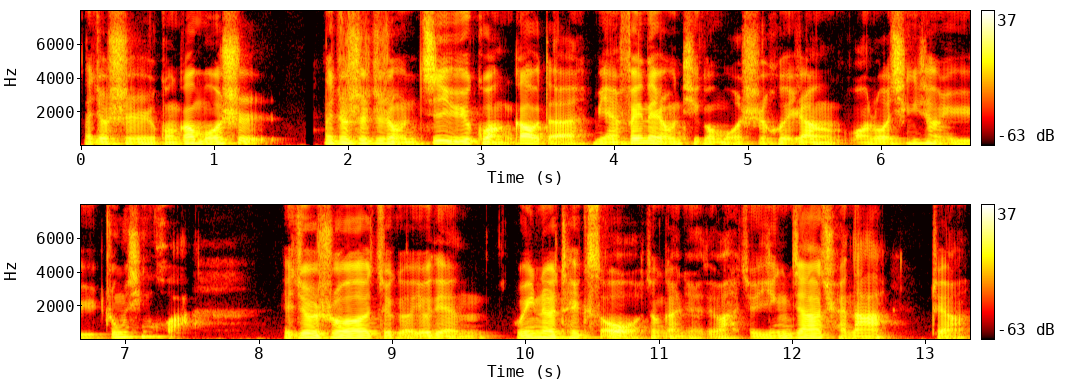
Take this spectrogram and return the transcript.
那就是广告模式，那就是这种基于广告的免费内容提供模式会让网络倾向于中心化。也就是说，这个有点 winner takes all 这种感觉，对吧？就赢家全拿这样，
